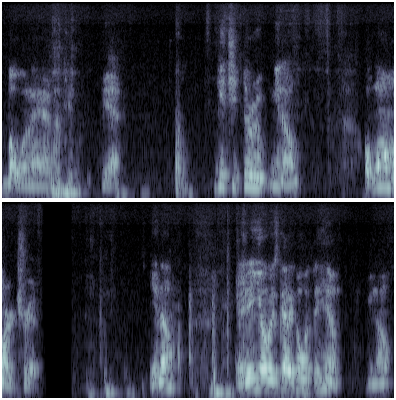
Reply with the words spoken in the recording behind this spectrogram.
bowl and a half or two. Yeah, get you through, you know, a Walmart trip you know? And then you always got to go with the hemp, you know?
